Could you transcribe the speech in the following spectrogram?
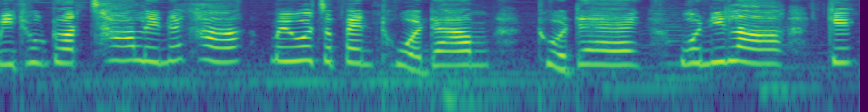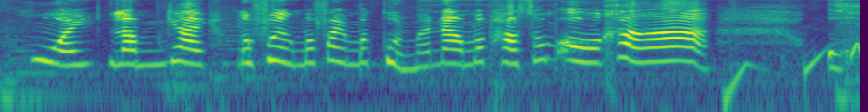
มีทุกรสชาติเลยนะคะ ไม่ว่าจะเป็นถั่วดำ ถั่วแดง วานิลา เก๊กฮวย ลำไยมะเฟืองมะไฟมะกรูดมะนาวมะพร้าวส้มโอค่ะ โอ้โห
